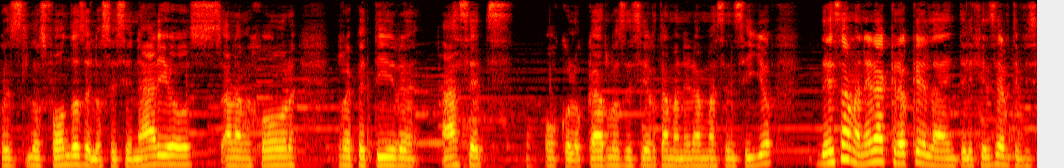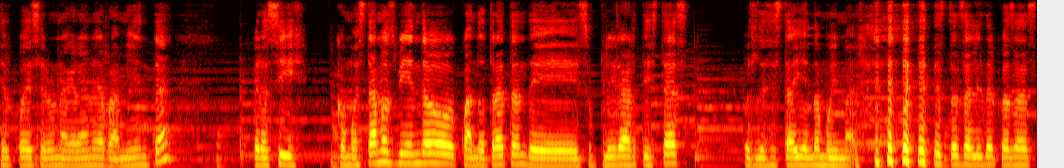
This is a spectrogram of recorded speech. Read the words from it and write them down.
pues los fondos de los escenarios, a lo mejor repetir assets o colocarlos de cierta manera más sencillo. De esa manera creo que la inteligencia artificial puede ser una gran herramienta, pero sí, como estamos viendo cuando tratan de suplir artistas, pues les está yendo muy mal. Están saliendo cosas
